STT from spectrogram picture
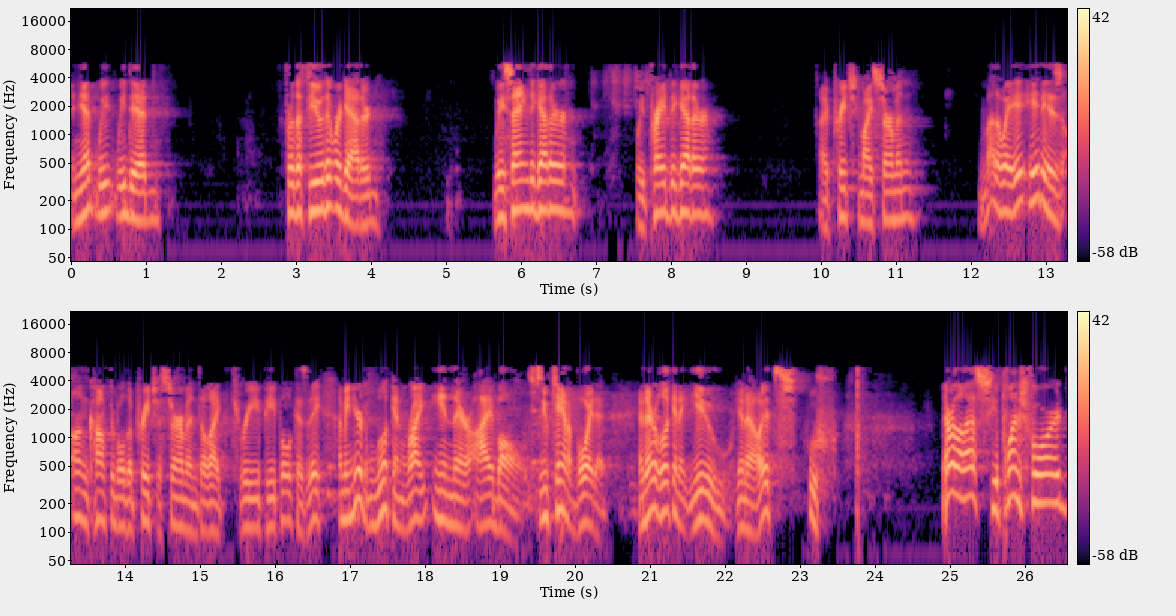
And yet we, we did. For the few that were gathered, we sang together. We prayed together. I preached my sermon. By the way, it is uncomfortable to preach a sermon to like three people because they, I mean, you're looking right in their eyeballs. You can't avoid it. And they're looking at you, you know, it's, oof. Nevertheless, you plunge forward,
